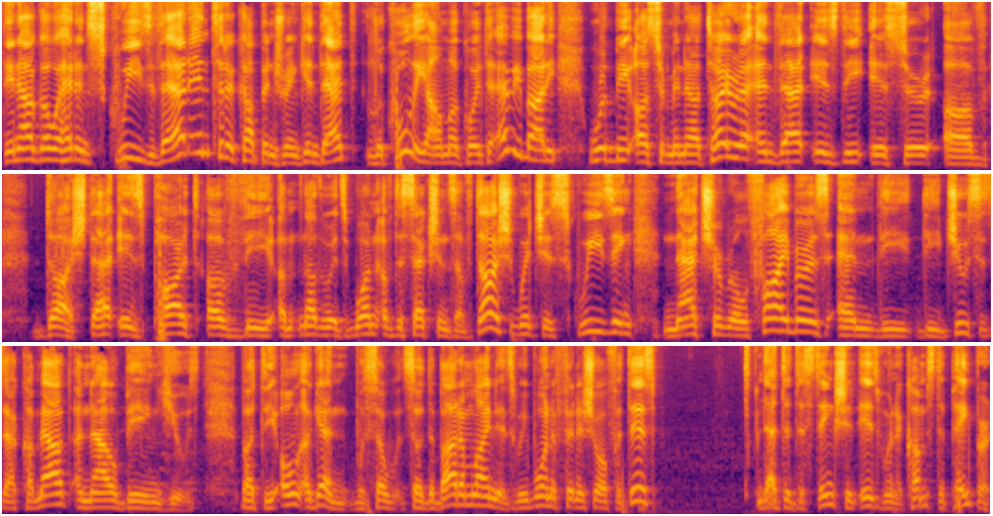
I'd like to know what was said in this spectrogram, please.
They now go ahead and squeeze that into the cup and drink, and that lakuli alma, according to everybody, would be isser min haTorah, and that is the isser of dush. That is part of the, um, in other words, one of the sections of dush, which is squeezing natural fibers, and the the juices that come out are now being used. But the only again, so so the bottom line is we want to finish off with this that the distinction is when it comes to paper,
